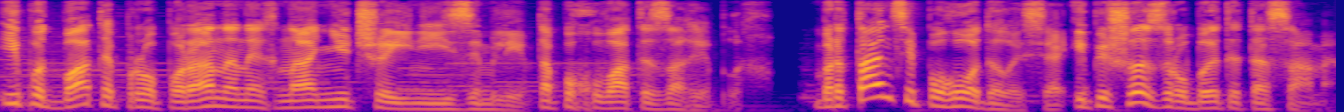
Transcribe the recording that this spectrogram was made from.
і подбати про поранених на нічийній землі та поховати загиблих. Британці погодилися і пішли зробити те саме.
